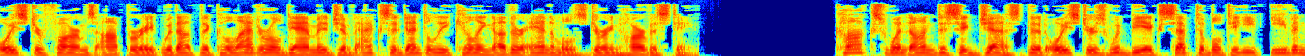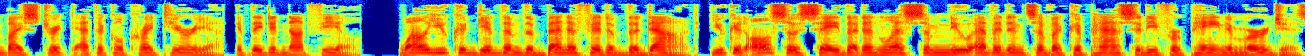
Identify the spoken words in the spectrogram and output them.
oyster farms operate without the collateral damage of accidentally killing other animals during harvesting. Cox went on to suggest that oysters would be acceptable to eat, even by strict ethical criteria, if they did not feel while you could give them the benefit of the doubt, you could also say that unless some new evidence of a capacity for pain emerges,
